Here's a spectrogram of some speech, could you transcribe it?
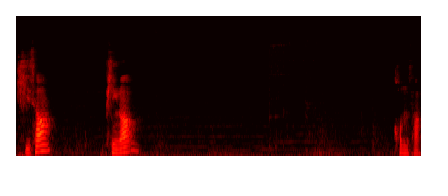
기사. 빙하. 검사.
